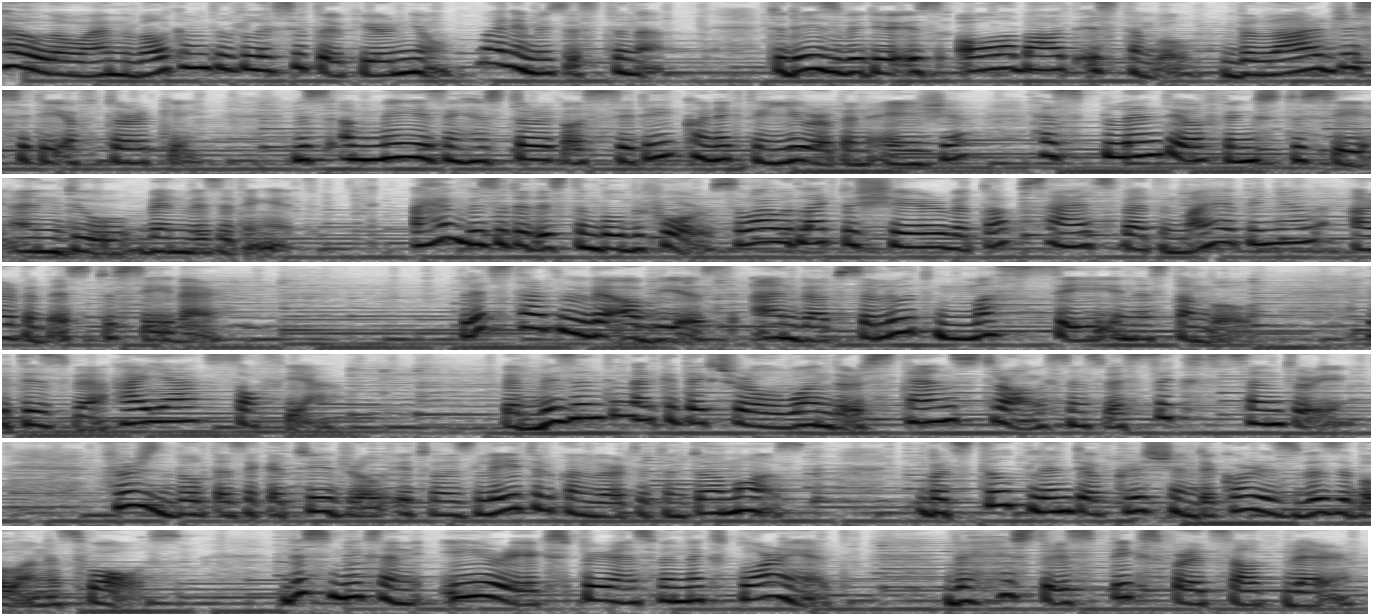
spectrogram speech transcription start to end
Hello and welcome to Atlasito if you're new. My name is Justina. Today's video is all about Istanbul, the largest city of Turkey. This amazing historical city connecting Europe and Asia has plenty of things to see and do when visiting it. I have visited Istanbul before, so I would like to share the top sites that in my opinion are the best to see there. Let's start with the obvious and the absolute must-see in Istanbul. It is the Hagia Sophia. The Byzantine architectural wonder stands strong since the 6th century. First built as a cathedral, it was later converted into a mosque, but still plenty of Christian decor is visible on its walls. This makes an eerie experience when exploring it. The history speaks for itself there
